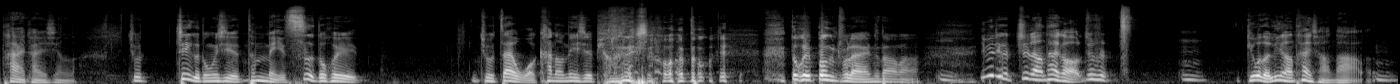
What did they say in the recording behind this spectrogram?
太开心了。就这个东西，他每次都会，就在我看到那些评论的时候，都会都会蹦出来，你知道吗？嗯因为这个质量太高了，就是 嗯给我的力量太强大了。嗯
